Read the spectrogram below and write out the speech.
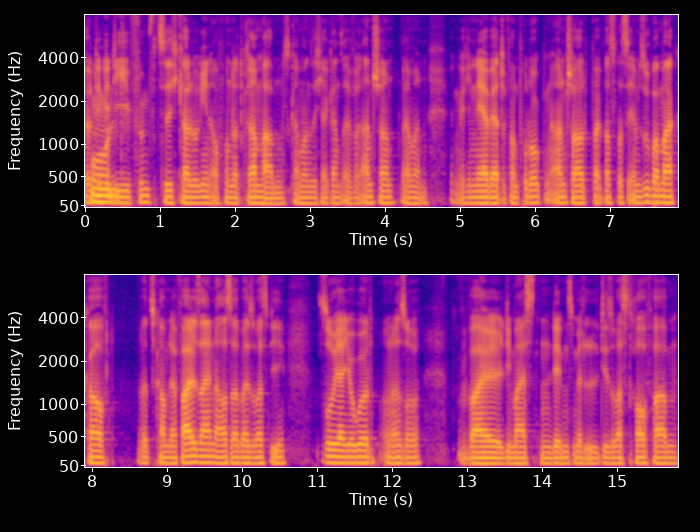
Ja, Dinge, die 50 Kalorien auf 100 Gramm haben, das kann man sich ja ganz einfach anschauen. Wenn man irgendwelche Nährwerte von Produkten anschaut, bei was, was ihr im Supermarkt kauft, wird es kaum der Fall sein, außer bei sowas wie Sojajoghurt oder so, weil die meisten Lebensmittel, die sowas drauf haben,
